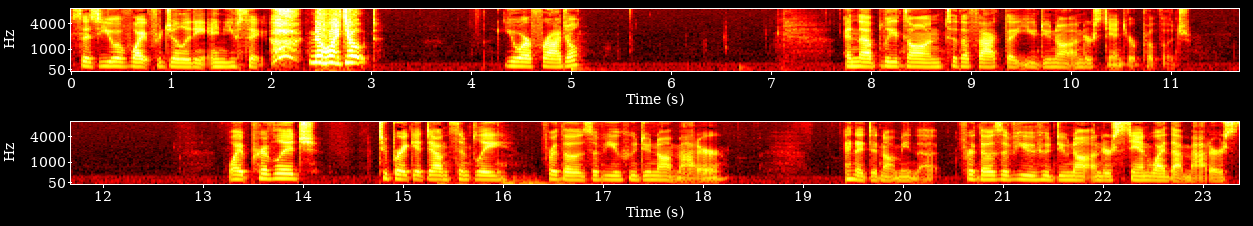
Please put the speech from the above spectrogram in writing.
says you have white fragility and you say, No, I don't. You are fragile. And that bleeds on to the fact that you do not understand your privilege. White privilege, to break it down simply for those of you who do not matter, and I did not mean that, for those of you who do not understand why that matters,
